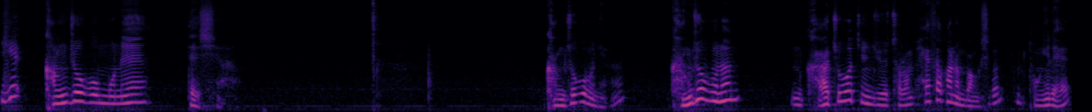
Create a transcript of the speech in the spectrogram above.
이게 강조 구문의 대시야. 강조 구문이야. 강조 구문은 가주어 진주어처럼 해석하는 방식은 좀 동일해.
